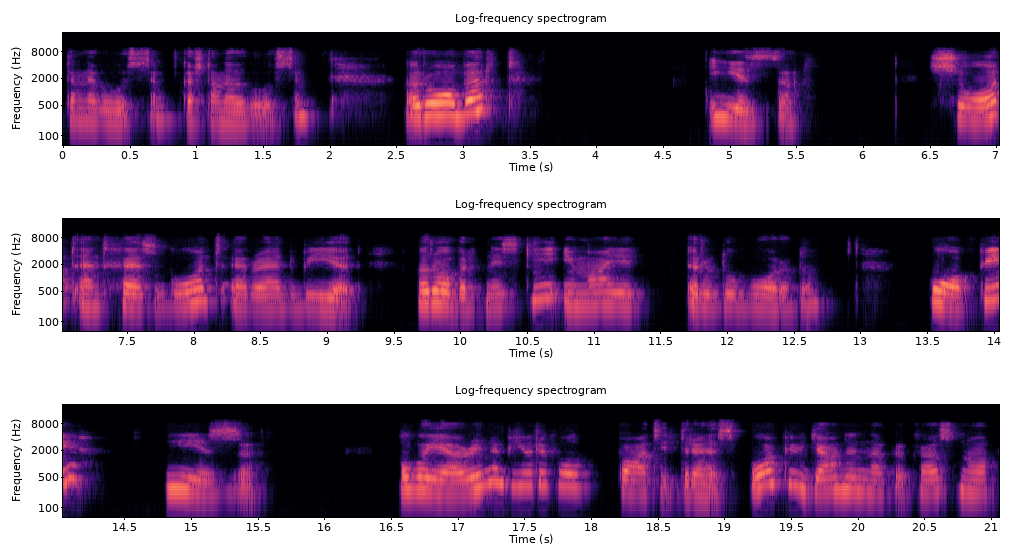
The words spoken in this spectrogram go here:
темне волосся, каштанове волосся. Роберт is short and has got a red beard. Роберт низький і має руду бороду. Poppy is wearing a beautiful party dress. Poppy вдягнена прекрасну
